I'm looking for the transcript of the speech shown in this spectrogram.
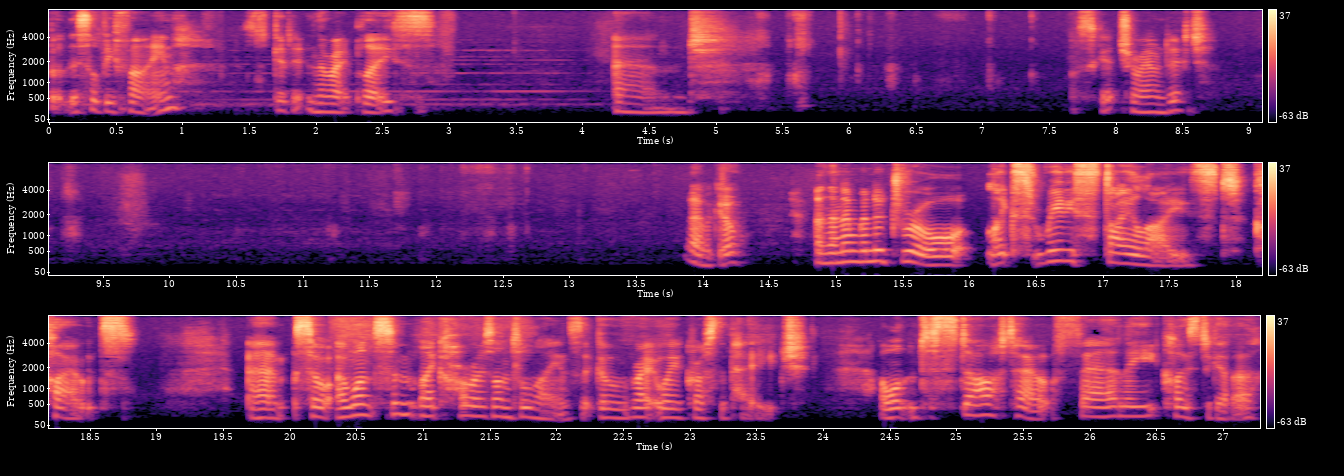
but this will be fine. Let's get it in the right place. And sketch around it. There we go. And then I'm going to draw like really stylized clouds. Um, so I want some like horizontal lines that go right away across the page. I want them to start out fairly close together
